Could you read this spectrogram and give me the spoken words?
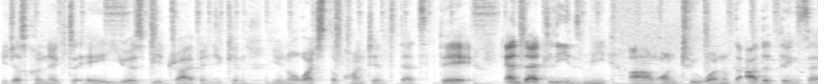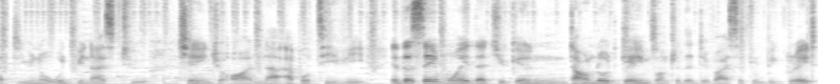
you just connect a USB drive and you can, you know, watch the content that's there. And that leads me um, onto one of the other things that you know would be nice to change on uh, Apple TV. In the same way that you can download games onto the device, it would be great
